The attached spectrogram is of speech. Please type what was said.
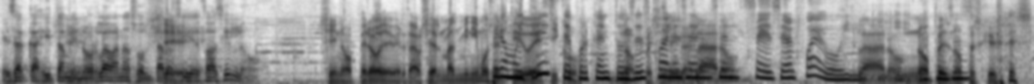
esa cajita menor la van a soltar Sí. así de fácil, no. Sí, no, pero de verdad, o sea, el más mínimo Pero muy sentido triste, ético. porque entonces, No, pues, ¿cuál sí, es el, claro. el cese al fuego? Y, Claro, y- y no, pues no, pues que sí,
